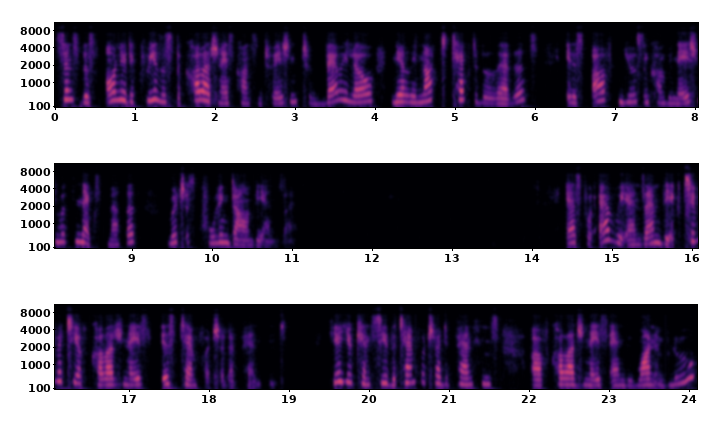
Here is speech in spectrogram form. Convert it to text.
Since this only decreases the collagenase concentration to very low, nearly not detectable levels, it is often used in combination with the next method, which is cooling down the enzyme. As for every enzyme, the activity of collagenase is temperature dependent. Here you can see the temperature dependence of collagenase NB1 in blue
